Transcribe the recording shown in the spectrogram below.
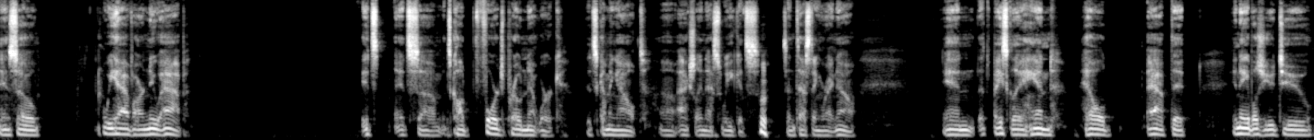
And so we have our new app. It's it's um, it's called Forge Pro Network. It's coming out uh, actually next week. It's Hmm. it's in testing right now, and it's basically a handheld app that enables you to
